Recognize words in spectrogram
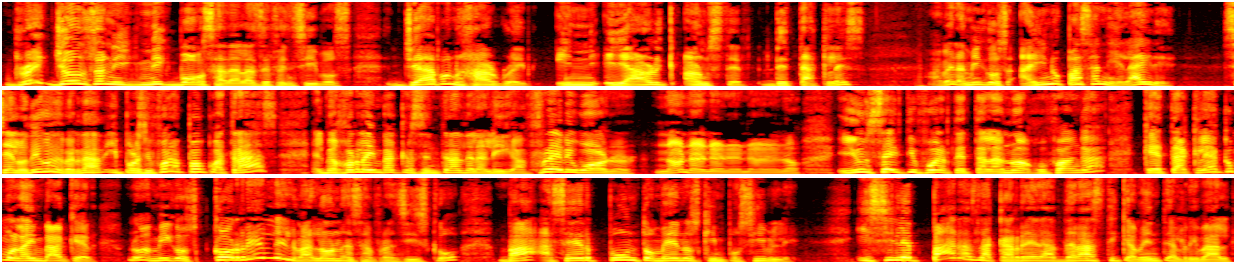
Drake Johnson y Nick Bosa de las defensivos. Javon Hargrave y, Eric Armstead de tackles. A ver, amigos, ahí no pasa ni el aire. Se lo digo de verdad. Y por si fuera poco atrás, el mejor linebacker central de la liga, Freddy Warner. No, no, no, no, no, no. Y un safety fuerte, Talanoa Jufanga, que taclea como linebacker. No, amigos, correrle el balón a San Francisco va a ser punto menos que imposible. Y si le paras la carrera drásticamente al rival,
